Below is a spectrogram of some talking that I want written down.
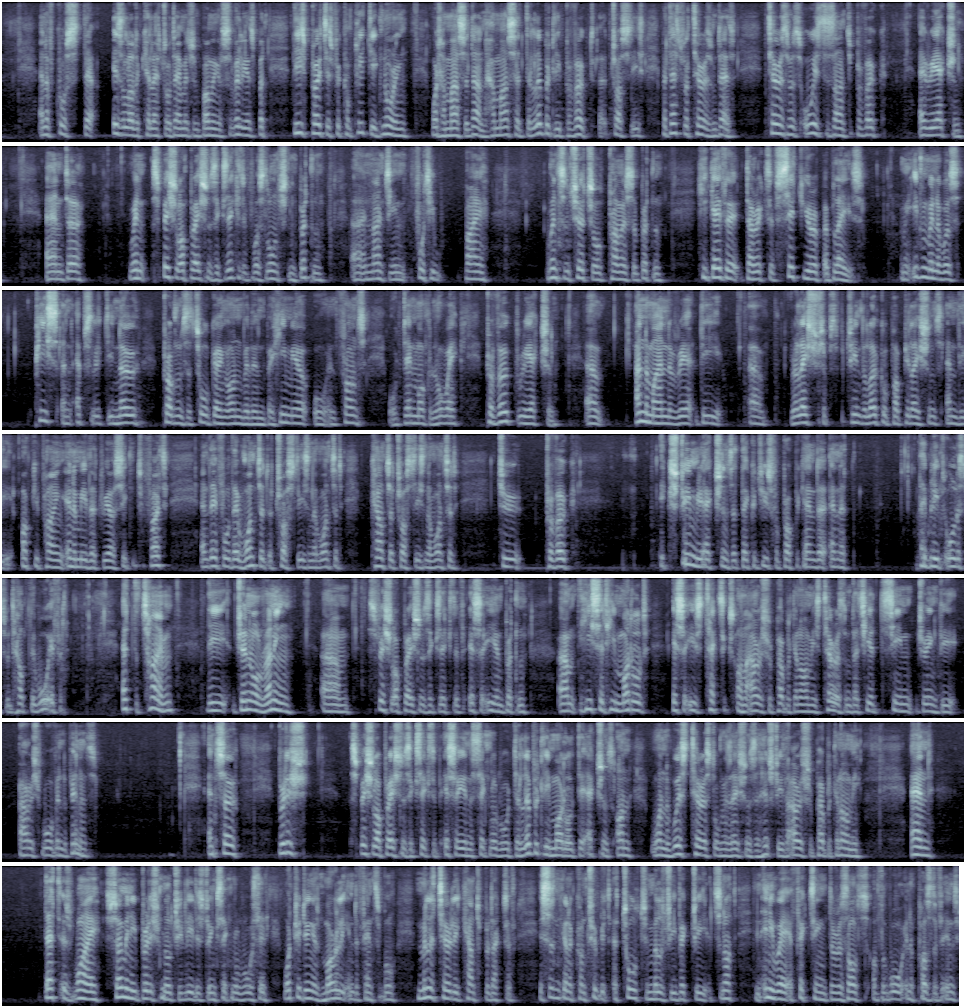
And of course, there is a lot of collateral damage and bombing of civilians, but these protests were completely ignoring what Hamas had done. Hamas had deliberately provoked atrocities, but that's what terrorism does. Terrorism is always designed to provoke a reaction. And uh, when Special Operations Executive was launched in Britain uh, in 1940 by Winston Churchill, Prime Minister of Britain, he gave the directive set Europe ablaze. I mean, even when there was peace and absolutely no problems at all going on within Bohemia or in France or Denmark or Norway, provoke reaction, um, undermine the, rea- the uh, relationships between the local populations and the occupying enemy that we are seeking to fight. And therefore, they wanted atrocities and they wanted counter atrocities and they wanted to provoke extreme reactions that they could use for propaganda and that they believed all this would help their war effort. At the time, the general running um, Special Operations Executive, SOE in Britain, um, he said he modeled SOE's tactics on Irish Republican Army's terrorism that he had seen during the Irish War of Independence. And so, British Special Operations Executive SOE in the Second World War deliberately modeled their actions on one of the worst terrorist organizations in history, the Irish Republican Army. And that is why so many British military leaders during Second World War said what we're doing is morally indefensible, militarily counterproductive. This isn't going to contribute at all to military victory. It's not in any way affecting the results of the war in a positive end,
